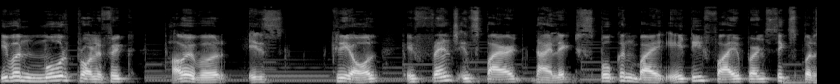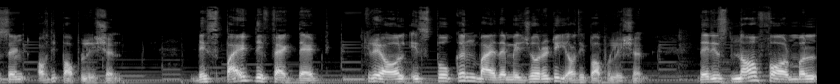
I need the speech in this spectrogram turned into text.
Even more prolific, however, is Creole, a French inspired dialect spoken by 85.6% of the population. Despite the fact that Creole is spoken by the majority of the population, there is no formal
